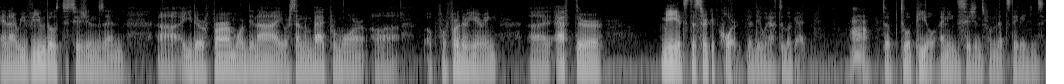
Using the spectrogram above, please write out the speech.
and I review those decisions and uh, either affirm or deny or send them back for more uh, for further hearing. Uh, after me, it's the circuit court that they would have to look at ah. to, to appeal any decisions from that state agency.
